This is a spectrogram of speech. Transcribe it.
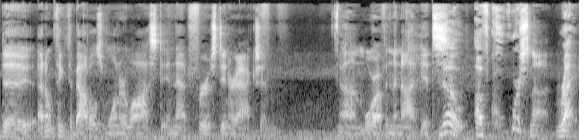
the I don't think the battle's won or lost in that first interaction. Um, more often than not, it's No, of course not. right,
